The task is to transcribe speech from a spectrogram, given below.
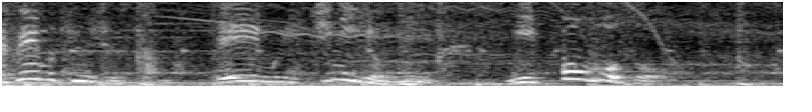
FM93 AM1242 ニッポン放送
